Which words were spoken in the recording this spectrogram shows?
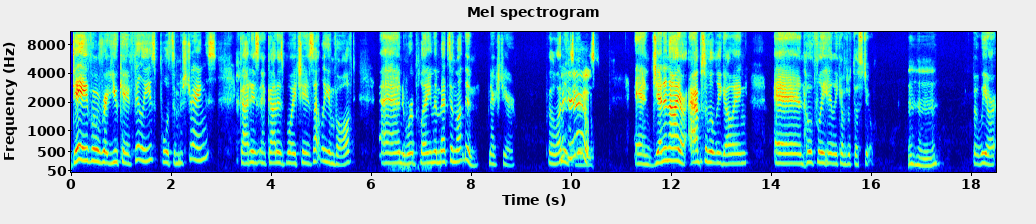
dave over at uk phillies pulled some strings got his got his boy chase utley involved and we're playing the mets in london next year for the london Woohoo. series. And jen and i are absolutely going and hopefully haley comes with us too. Hmm but we are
